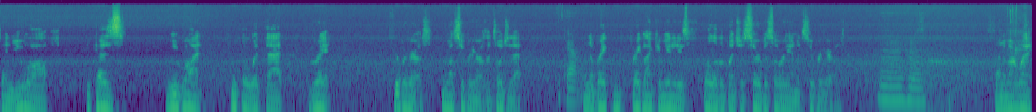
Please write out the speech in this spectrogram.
than you all because we want people with that grit superheroes. We want superheroes. I told you that. Yeah. And the break breakline community is full of a bunch of service oriented superheroes. Mm-hmm. Send them our way.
